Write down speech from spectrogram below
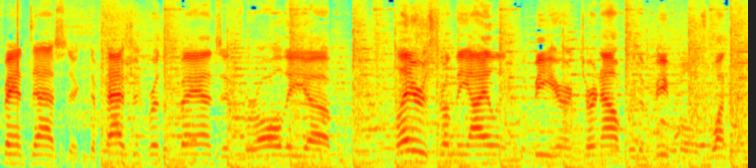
fantastic. The passion for the fans and for all the uh, players from the island to be here and turn out for the people is wonderful.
